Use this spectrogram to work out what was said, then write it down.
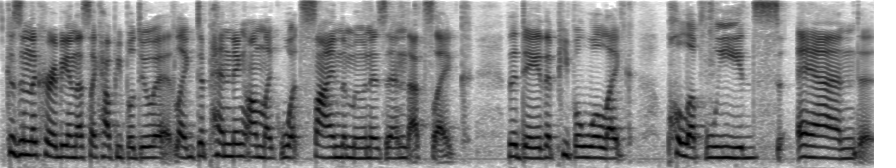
because in the Caribbean, that's like how people do it. Like depending on like what sign the moon is in, that's like the day that people will like pull up weeds and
